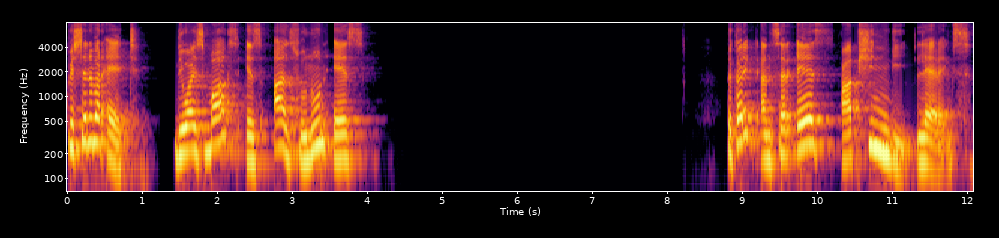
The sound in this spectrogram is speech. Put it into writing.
Question number 8. The voice box is also known as The correct answer is option B, larynx.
